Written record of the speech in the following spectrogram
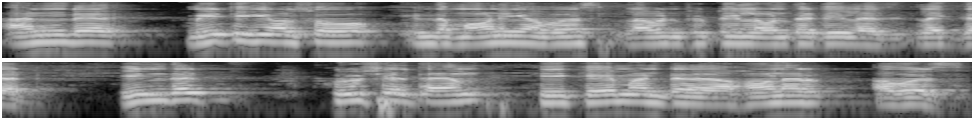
and uh, meeting also in the morning hours 11 15 11 30 like, like that in that crucial time he came and uh, honor ours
